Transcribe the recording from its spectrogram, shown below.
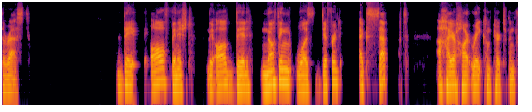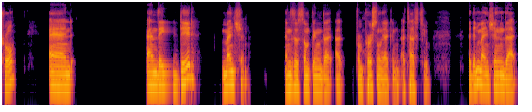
the rest, they all finished. They all did. Nothing was different except a higher heart rate compared to control and and they did mention and this is something that I, uh, from personally i can attest to they did mention that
